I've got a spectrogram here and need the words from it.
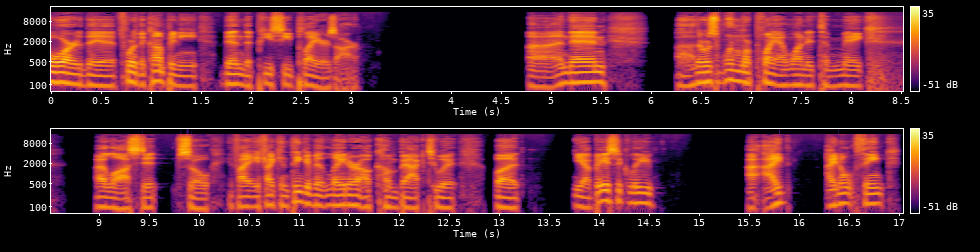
for the for the company than the PC players are. Uh, and then uh, there was one more point I wanted to make. I lost it. So if I if I can think of it later, I'll come back to it. But yeah, basically I, I I don't think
